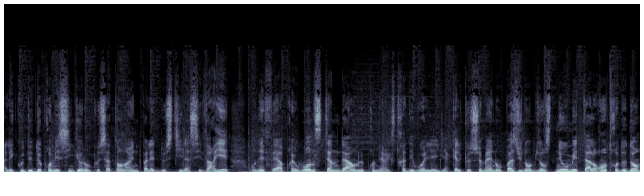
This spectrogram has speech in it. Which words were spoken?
À l'écoute des deux premiers singles, on peut s'attendre à une palette de styles assez variée. En effet, après One Stand Down, le premier extrait dévoilé il y a quelques semaines, on passe d'une ambiance néo-metal rentre dedans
